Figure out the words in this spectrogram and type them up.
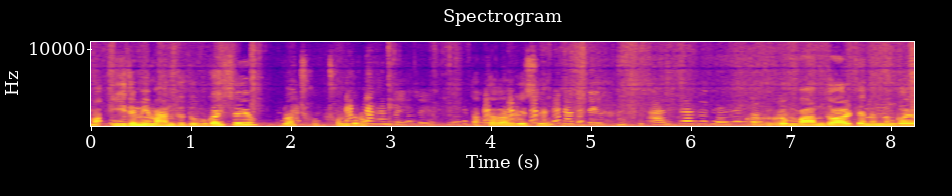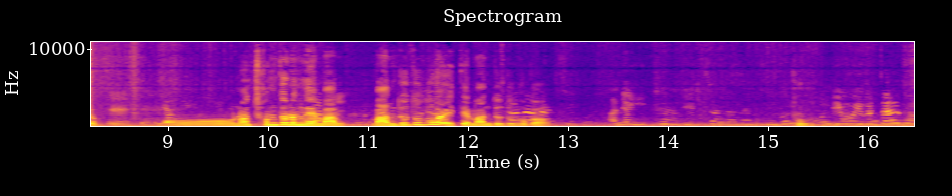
마, 이름이 만두 두부가 있어요? 난 처, 처음 들어. 딱딱한 거 있어요. 딱딱한 게 있어요. 안 짜도 되고. 안 짜도 되는 거. 그건 만두 할 때 넣는 거요? 네. 오, 난 처음 들었네. 만 만두 두부가 있대. 만두 두부가. 아니요 2천 2천 원에 두, 이거 이거 짧은 거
